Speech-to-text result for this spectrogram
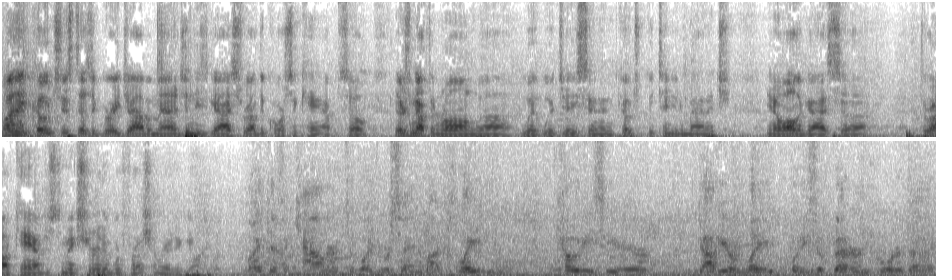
well, I think coach just does a great job of managing these guys throughout the course of camp. So there's nothing wrong uh, with, with Jason, and coach will continue to manage, you know, all the guys uh, throughout camp just to make sure that we're fresh and ready to go. Mike, as a counter to what you were saying about Clayton, Cody's here, got here late, but he's a veteran quarterback.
